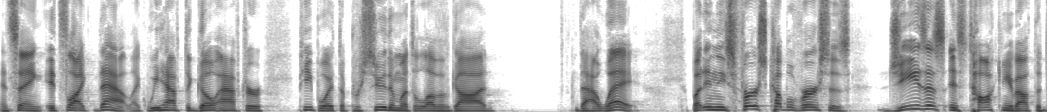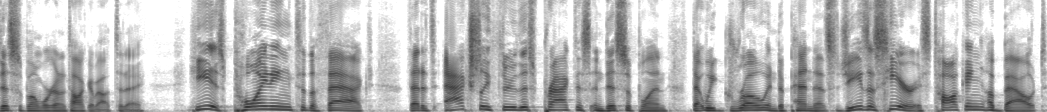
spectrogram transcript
and saying, It's like that. Like we have to go after people, we have to pursue them with the love of God that way. But in these first couple verses, Jesus is talking about the discipline we're going to talk about today. He is pointing to the fact that it's actually through this practice and discipline that we grow in dependence. Jesus here is talking about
